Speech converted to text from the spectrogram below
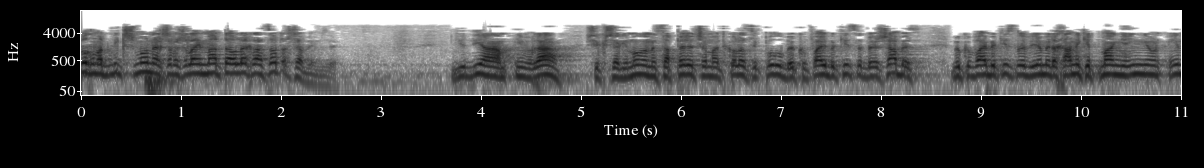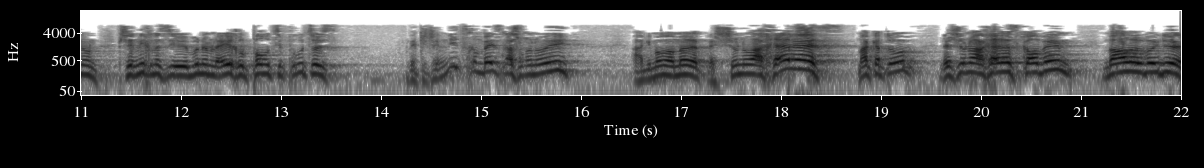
הוא מדליק שמונה, עכשיו השאלה היא מה אתה הולך לעשות עכשיו עם זה. יהודי האמרה, שכשהגימורה מספרת שם את כל הסיפור, בקופאי בכיסא בשבס, בקופאי בכיסא ויום דחניק את מניה אינון, כשנכנס יבונם לאיכל פורצי פרוצוס, וכשניצחם בייס חשמנוי, הגימורה אומרת, לשונו החרס, מה כתוב? לשונו החרס קובים, בעל אל בוידו.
